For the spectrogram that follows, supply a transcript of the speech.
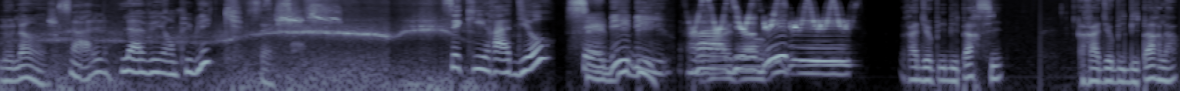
le linge, Sale, lavé en public. sèche. C'est qui radio? C'est Bibi. Radio Bibi. Radio Bibi par-ci, Radio Bibi par-là.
